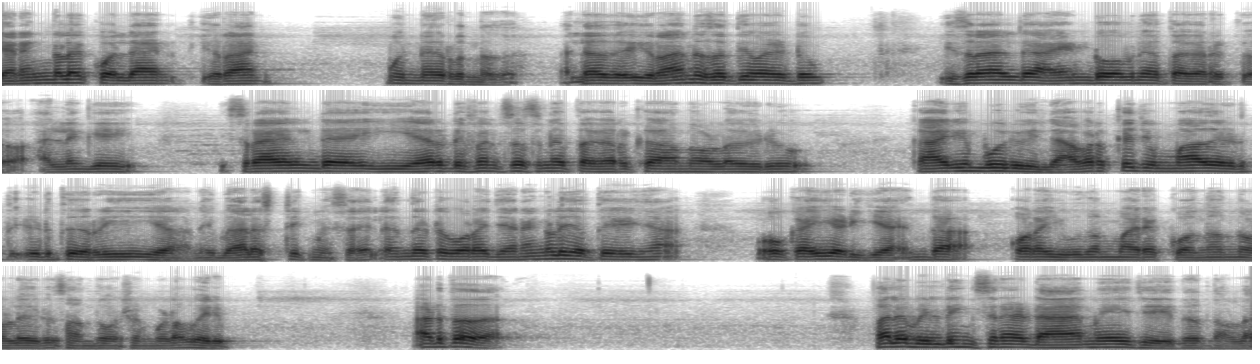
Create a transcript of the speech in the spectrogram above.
ജനങ്ങളെ കൊല്ലാൻ ഇറാൻ മുന്നേറുന്നത്. അല്ലാതെ ഇറാന് സത്യമായിട്ടും ഇസ്രായേലിന്റെ അയൺ ഡോമിനെ തകർക്കുക അല്ലെങ്കിൽ ഇസ്രായേലിന്റെ ഈ എയർ ഡിഫൻസസിനെ തകർക്കുക എന്നുള്ള ഒരു കാര്യം പോലും ഇല്ല അവർക്ക് ചുമ്മാതെ എടുത്ത് എടുത്ത് എറിയുകയാണ് ഈ ബാലസ്റ്റിക് മിസൈൽ. എന്നിട്ട് കുറേ ജനങ്ങൾ ചത്തു കഴിഞ്ഞാൽ ഓ കൈ അടിക്കുക. എന്താ? കുറേ യൂതന്മാരെ കൊന്നെന്നുള്ള ഒരു സന്തോഷം കൂടെ വരും. അടുത്തത് പല ബിൽഡിങ്സിനെ ഡാമേജ് ചെയ്തെന്നുള്ള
